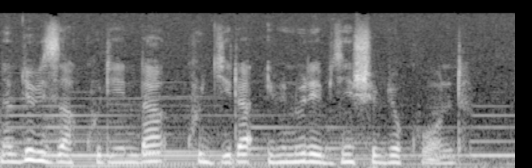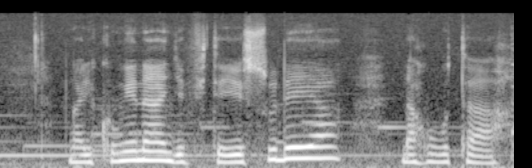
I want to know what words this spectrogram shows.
na byo bizakurinda kugira ibinure byinshi byo kunda mwari kumwe nanjye mfite yesudeya naho ubutaha.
